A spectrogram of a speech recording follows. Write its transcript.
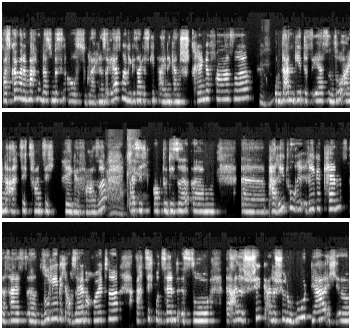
was können wir denn machen, um das ein bisschen auszugleichen? Also erstmal, wie gesagt, es gibt eine ganz strenge Phase mhm. und dann geht es erst in so eine 80-20-Regelphase. Ah, okay. Weiß ich, ob du diese ähm, äh, Pareto-Regel kennst. Das heißt, äh, so lebe ich auch selber heute. 80 Prozent ist so äh, alles schick, alles schön und gut. Ja, ich äh,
